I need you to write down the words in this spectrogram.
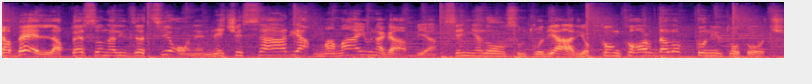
Tabella, personalizzazione necessaria ma mai una gabbia. Segnalo sul tuo diario, concordalo con il tuo coach.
